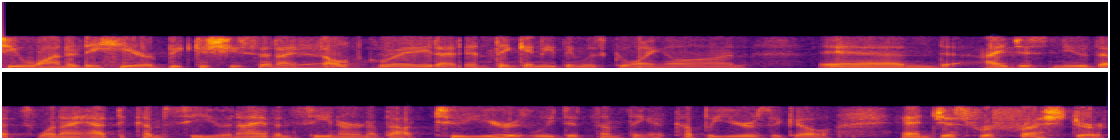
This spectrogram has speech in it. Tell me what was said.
she wanted to hear because she said, "I felt great. I didn't think anything was going on." And I just knew that's when I had to come see you. And I haven't seen her in about two years. We did something a couple years ago and just refreshed her.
